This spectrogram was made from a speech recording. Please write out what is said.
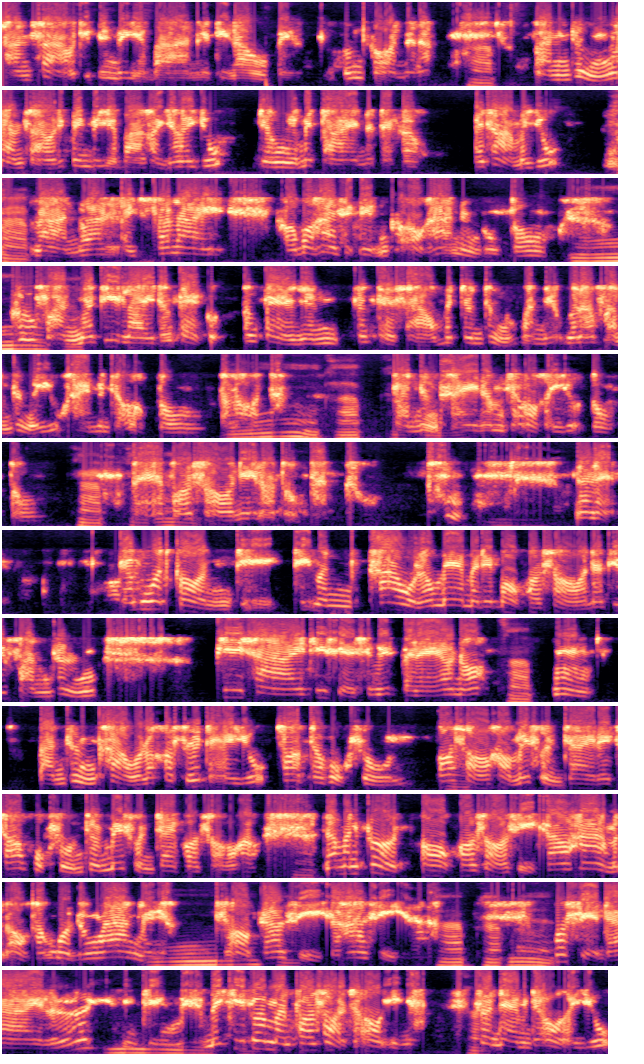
หลานสาวที่เป็นพยาบาลเนี่ยที่เล่าไปต้นก่อนนะนะครับฝันถึงหลานสาวที่เป็นพยาบาลเขายังอายุยังยังไม่ตายนะแต่ก็ไปถามอายุครับหลานว่าอายุเท่าไหรเขาบอกห้าสิบเอ็ดมันก็ออกห้าหนึ่งตรงๆอ๋อคือฝันมาที่ไรตั้งแต่ก็ตั้งแต่ยันตั้งแต่สาวมาจนถึงวันเนี้ยเวลาฝันถึงอายุใครมันจะออกตรงตลอดนะอ๋อครับ ครัฝับนถึงใครนะมันจะออกอายุตรงตรงครับๆแต่พศนี่เราต้องตัดเอา นั่นแหละก็งวดก่อนที่ที่มันเข้าแล้วแม่ไม่ได้บอกพศนะที่ฝันถึงพี่ชายที่เสียชีวิตไปแล้วเนาะครับ อืม ฝันถึงเขาแล้วเขาซื้อแต่อายุชอบจะหกศูนย์พศเขาไม่สนใจเลยชอบหกศูนย์จนไม่สนใจพศเขาแล้วมันเกิดออกพศสี่เก้าห้ามันออกทั้งบนทั้งล่างเลยอะออกเก้าสี่กับห้าสี่ครับครับแม่ก็เสียดายเลย จริงๆแม่ไม่คิดว่ามันพศจะออกอีกไงส่วนใหญ่มันจะออกอายุ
